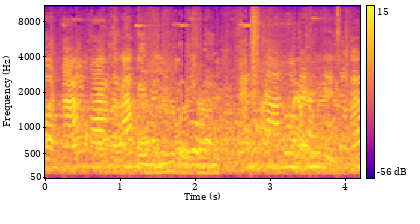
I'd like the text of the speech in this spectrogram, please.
ก่อนเท้าให้ทางนะครับแขนตาด้วยนะทุกสิ่งนะครับ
